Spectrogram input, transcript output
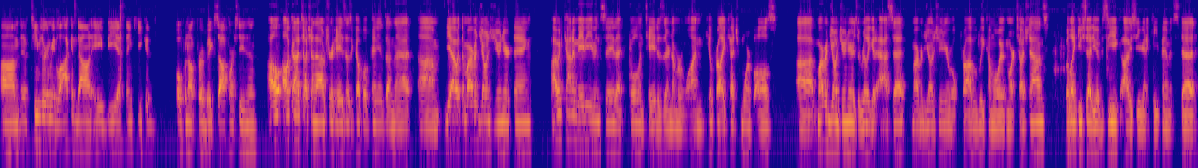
Um, and if teams are going to be locking down AB, I think he could open up for a big sophomore season. I'll, I'll kind of touch on that. I'm sure Hayes has a couple opinions on that. Um, yeah, with the Marvin Jones Jr. thing, I would kind of maybe even say that Golden Tate is their number one. He'll probably catch more balls. Uh, Marvin Jones Jr. is a really good asset. Marvin Jones Jr. will probably come away with more touchdowns. But like you said, you have Zeke. Obviously, you're going to keep him instead.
